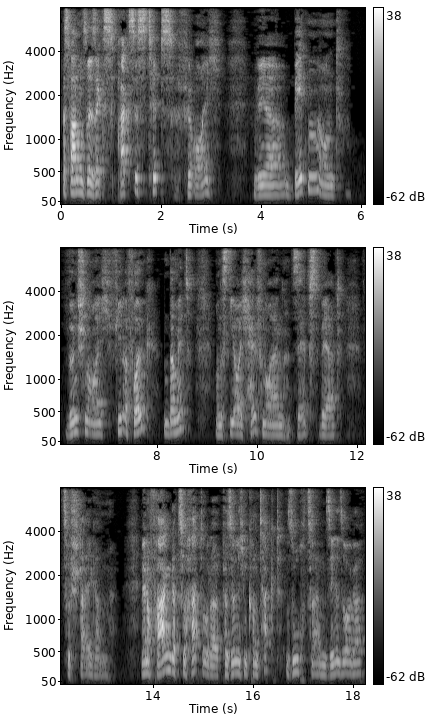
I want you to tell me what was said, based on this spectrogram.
Das waren unsere sechs Praxistipps für euch. Wir beten und wünschen euch viel Erfolg damit und es die euch helfen, euren Selbstwert zu steigern. Wer noch Fragen dazu hat oder persönlichen Kontakt sucht zu einem Seelsorger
